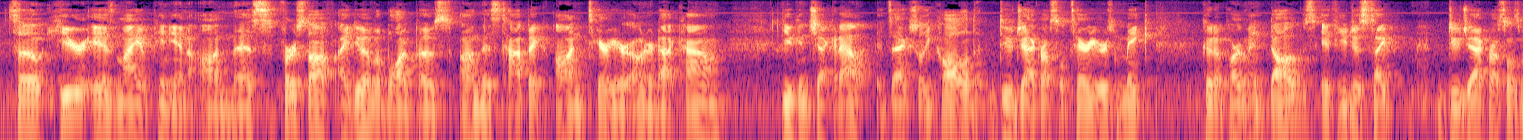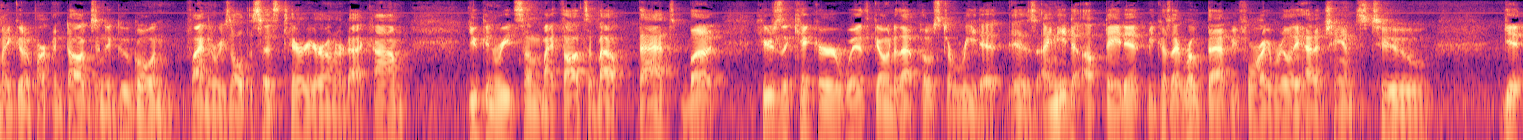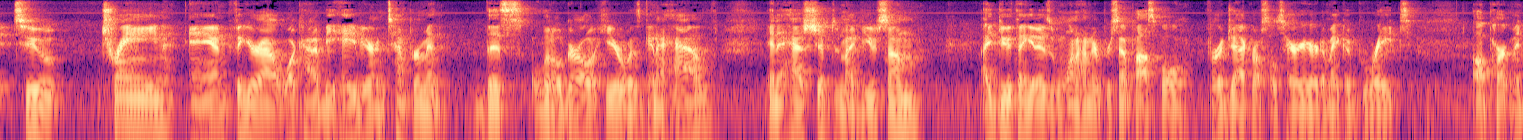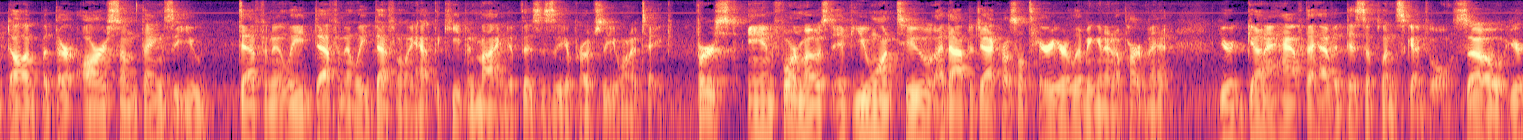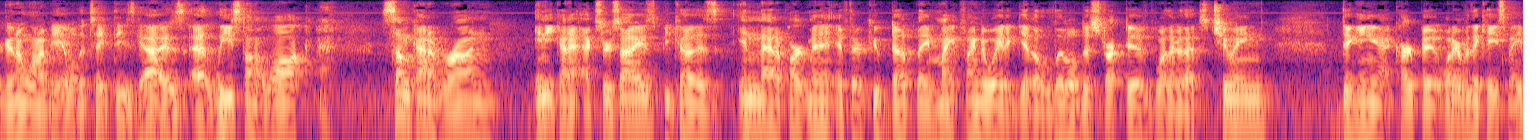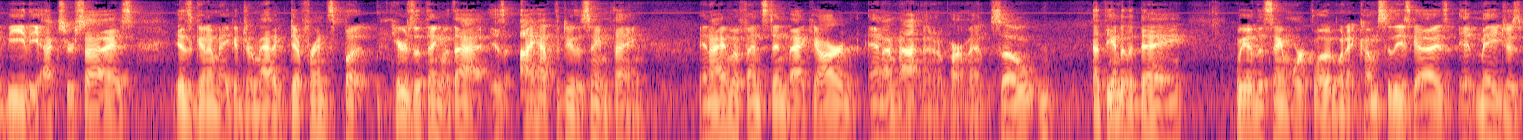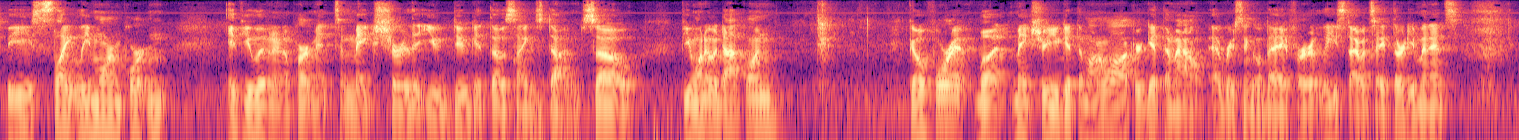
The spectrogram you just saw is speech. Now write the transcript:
So, here is my opinion on this. First off, I do have a blog post on this topic on terrierowner.com. You can check it out. It's actually called Do Jack Russell Terriers Make Good Apartment Dogs? If you just type Do Jack Russells Make Good Apartment Dogs into Google and find the result that says terrierowner.com you can read some of my thoughts about that but here's the kicker with going to that post to read it is i need to update it because i wrote that before i really had a chance to get to train and figure out what kind of behavior and temperament this little girl here was going to have. And it has shifted my view some i do think it is 100% possible for a jack russell terrier to make a great apartment dog but there are some things that you definitely, definitely, definitely have to keep in mind if this is the approach that you want to take. First and foremost, if you want to adopt a Jack Russell Terrier living in an apartment, you're gonna have to have a disciplined schedule. So you're gonna wanna be able to take these guys at least on a walk, some kind of run, any kind of exercise, because in that apartment, if they're cooped up, they might find a way to get a little destructive, whether that's chewing, digging at carpet, whatever the case may be, the exercise is going to make a dramatic difference. But here's the thing with that is I have to do the same thing. And I have a fenced in backyard and I'm not in an apartment. So at the end of the day, we have the same workload when it comes to these guys. It may just be slightly more important if you live in an apartment to make sure that you do get those things done. So if you want to adopt one, go for it, but make sure you get them on a walk or get them out every single day for at least, I would say, 30 minutes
